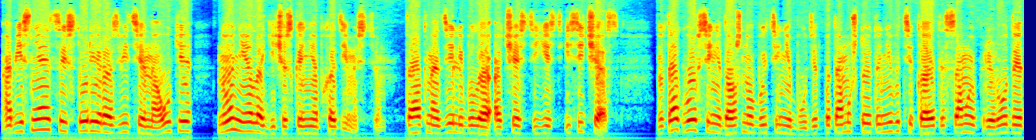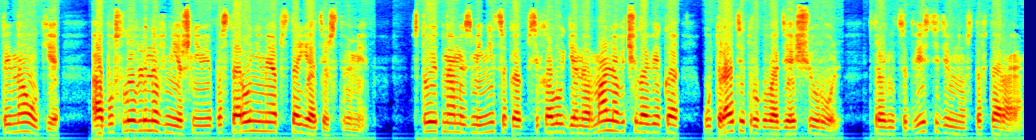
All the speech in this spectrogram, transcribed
объясняется историей развития науки, но не логической необходимостью. Так на деле было отчасти есть и сейчас, но так вовсе не должно быть и не будет, потому что это не вытекает из самой природы этой науки, а обусловлено внешними, посторонними обстоятельствами. Стоит нам измениться, как психология нормального человека утратит руководящую роль. Страница 292.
